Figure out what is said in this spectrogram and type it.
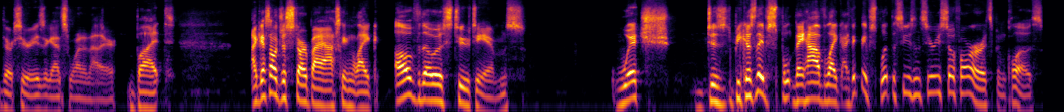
their series against one another, but I guess I'll just start by asking, like, of those two teams, which does because they've split, they have like I think they've split the season series so far, or it's been close.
